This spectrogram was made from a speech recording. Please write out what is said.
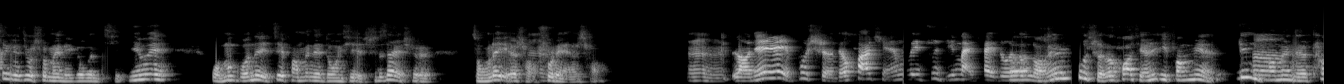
这个就说明了一个问题，因为我们国内这方面的东西实在是。种类也少，数量也少。嗯，老年人也不舍得花钱为自己买太多。呃，老年人不舍得花钱是一方面，另一方面呢，他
